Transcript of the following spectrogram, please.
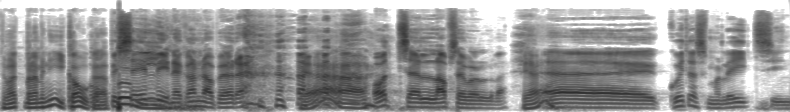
no vot, me oleme nii kaugele. hoopis selline kannapööre. Yeah. otse lapsepõlve. Yeah.. Äh, kuidas ma leidsin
